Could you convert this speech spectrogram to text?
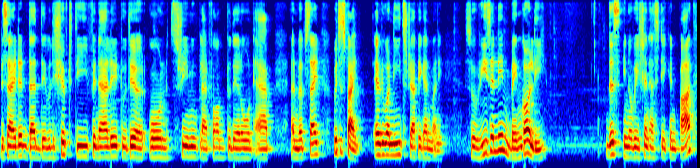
decided that they will shift the finale to their own streaming platform to their own app and website which is fine. Everyone needs traffic and money so recently in Bengali, this innovation has taken path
